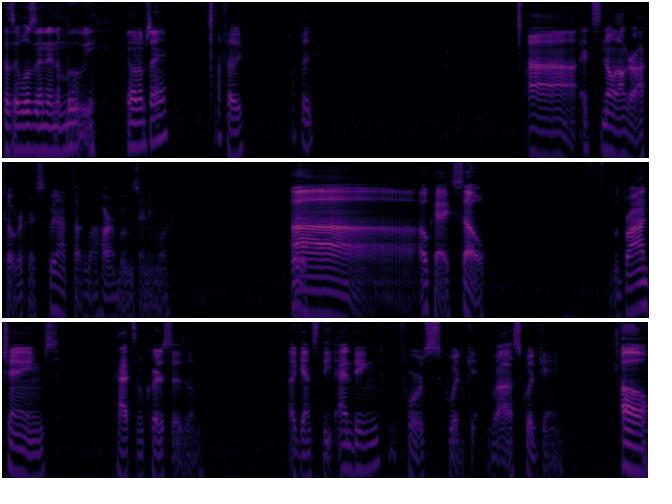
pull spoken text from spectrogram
because it wasn't in a movie. You know what I'm saying? I feel you. I feel you. Uh, it's no longer October, Chris. We don't have to talk about horror movies anymore. Uh, okay, so LeBron James had some criticism against the ending for Squid Game. Uh, Squid Game, Oh,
